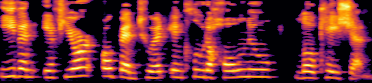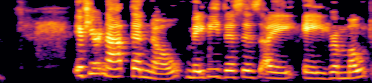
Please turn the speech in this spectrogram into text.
even if you're open to it, include a whole new location. If you're not, then no. Maybe this is a, a remote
